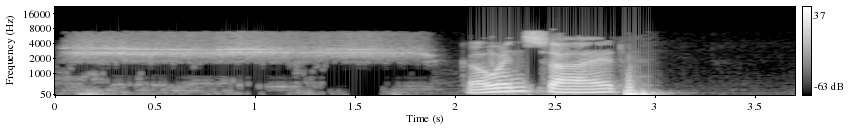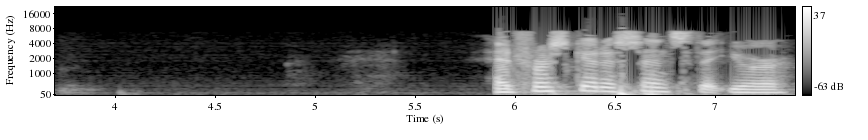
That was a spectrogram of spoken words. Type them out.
Shh. Go inside. and first get a sense that you're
